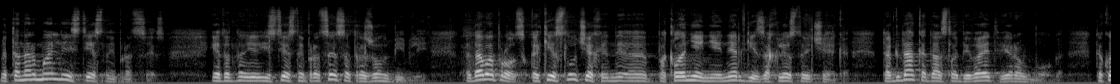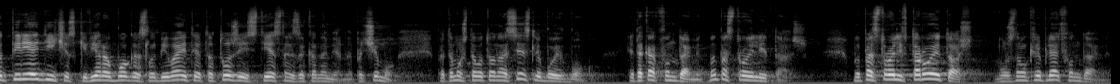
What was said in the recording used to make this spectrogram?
Это нормальный естественный процесс. Этот естественный процесс отражен в Библии. Тогда вопрос, в каких случаях э, поклонение энергии захлестывает человека? Тогда, когда ослабевает вера в Бога. Так вот, периодически вера в Бога ослабевает, и это тоже естественно и закономерно. Почему? Потому что вот у нас есть любовь к Богу, это как фундамент. Мы построили этаж. Мы построили второй этаж, нужно укреплять фундамент.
